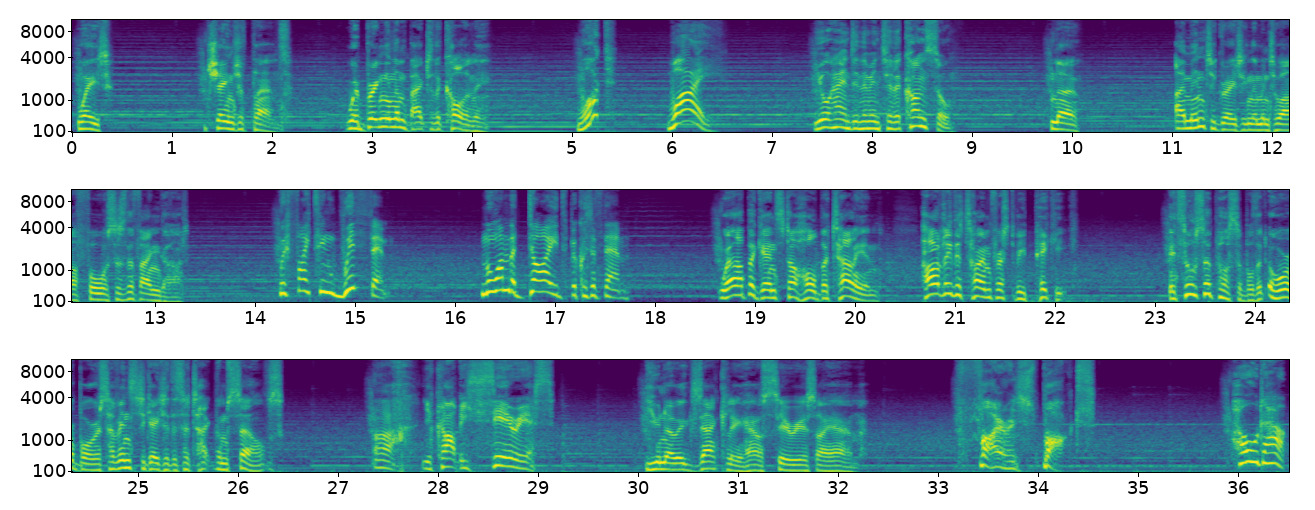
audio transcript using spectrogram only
Wait. Change of plans. We're bringing them back to the colony. What? Why? You're handing them into the consul. No. I'm integrating them into our force as the Vanguard. We're fighting with them. Moamba died because of them. We're up against a whole battalion. Hardly the time for us to be picky. It's also possible that Ouroboros have instigated this attack themselves. Ugh, you can't be serious. You know exactly how serious I am. Fire and sparks. Hold up.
